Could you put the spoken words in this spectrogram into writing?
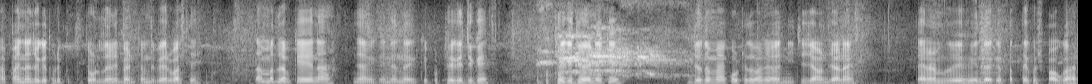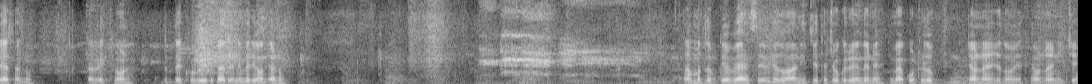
ਆਪਾਂ ਇਹਨਾਂ ਜੋਗੇ ਥੋੜੇ ਪੱਤੇ ਤੋੜ ਲੈਣੇ ਬੈਂਟਮ ਦੇ ਪੈਰ ਵਾਸਤੇ। ਤਾਂ ਮਤਲਬ ਕਿ ਨਾ ਜਿਵੇਂ ਕਹਿੰਦੇ ਹੁੰਦੇ ਕਿ ਪੁੱਠੇ ਗਿੱਜ ਗਏ। ਪੁੱਠੇ ਗਿੱਜੇ ਹੋਏ ਨੇ ਕਿ ਜਦੋਂ ਮੈਂ ਕੋਠੇ ਤੋਂ ਨੀਚੇ ਜਾਣ ਜਾਣਾ ਹੈ ਤਾਂ ਇਹਨਾਂ ਨੂੰ ਮਤਲਬ ਇਹੋ ਹੀ ਹੁੰਦਾ ਕਿ ਪੱਤੇ ਕੁਝ ਪਾਊਗਾ ਹਰਿਆ ਸਾਨੂੰ। ਤਾਂ ਵੇਖਿਓ ਹੁਣ, ਇੱਧਰ ਦੇਖੋ ਵੇਟ ਕਰ ਰਹੇ ਨੇ ਮੇਰੇ ਆਉਂਦਿਆਂ ਨੂੰ। ਤਾਂ ਮਤਲਬ ਕਿ ਵੈਸੇ ਵੀ ਜਦੋਂ ਆ ਨੀਚੇ ਇੱਥੇ ਚੁੱਗ ਰਹੇ ਹੁੰਦੇ ਨੇ, ਤੇ ਮੈਂ ਕੋਠੇ ਤੋਂ ਜਾਣਾ ਜਦੋਂ ਇੱਥੇ ਆਉਣਾ ਨੀਚੇ,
